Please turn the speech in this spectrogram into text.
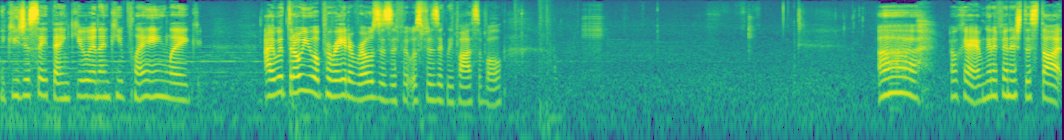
Like you just say thank you and then keep playing. Like I would throw you a parade of roses if it was physically possible. Ah, okay, I'm gonna finish this thought.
